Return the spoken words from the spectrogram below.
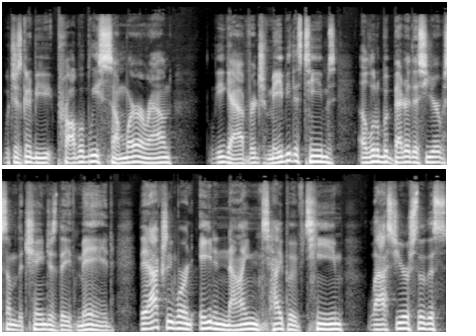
which is going to be probably somewhere around league average. Maybe this team's a little bit better this year with some of the changes they've made. They actually were an eight and nine type of team last year, so this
